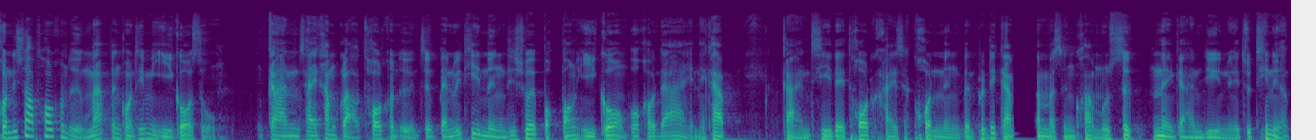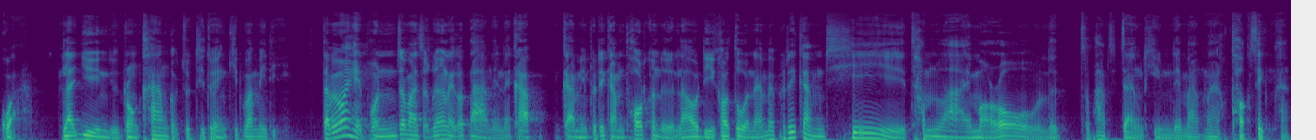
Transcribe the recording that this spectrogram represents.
คนที่ชอบโทษคนอื่นมักเป็นคนที่มีอีโก้สูง การใช้คำกล่าวโทษคนอื่น จึงเป็นวิธีหนึ่งที่ช่วยปกป้องอีโก้ของพวกเขาได้นะครับการที่ได้โทษใครสักคนหนึ่งเป็นพฤติกรรมนำมาซึ่งความรู้สึกในการยืนในจุดที่เหนือกว่า และยืนอยู่ตรงข้ามกับจุดที่ตัวเองคิดว่าไม่ดี แต่ไม่ว่าเหตุผลจะมาจากเรื่องอะไรก็ตามเนี่ยนะครับ การมีพฤติกรรมโทษคนอื่นแล้วเอาดีเข้าตัวนั้นเป็นพฤติกรรมที่ทำลายมอรัลหรือสภาพจิตใจของทีมได้มากๆท็อกซิกมาก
